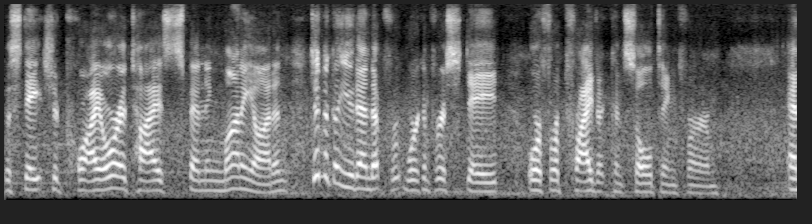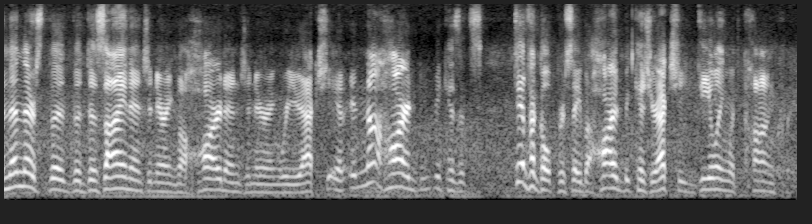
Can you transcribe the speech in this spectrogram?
the state should prioritize spending money on. And typically you'd end up for working for a state or for a private consulting firm. And then there's the, the design engineering, the hard engineering, where you actually, not hard because it's difficult per se, but hard because you're actually dealing with concrete.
